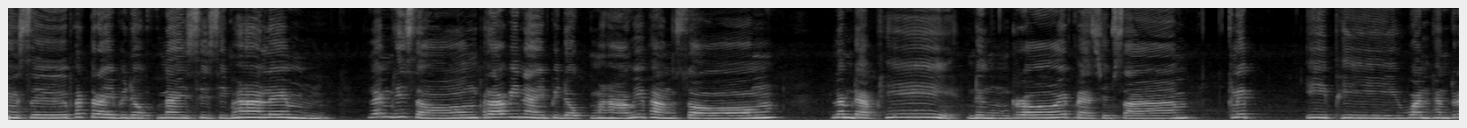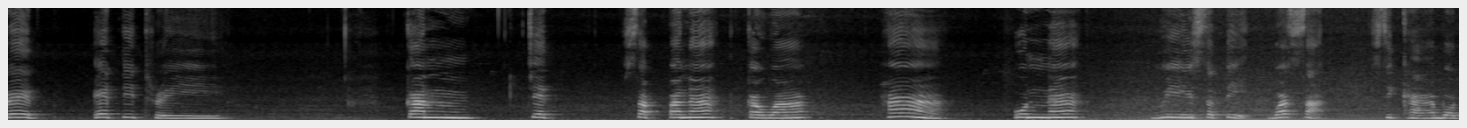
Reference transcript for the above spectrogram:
นังสือพระไตรปิฎกใน 45 เล่ม เล่มที่สองพระวินัยปิฎกมหาวิพังสองลำดับที่ 183 คลิป EP 183 กันเจ็ดสัปปณะกวักห้าอุณนะวีสติวัสสะ สิกขาบท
